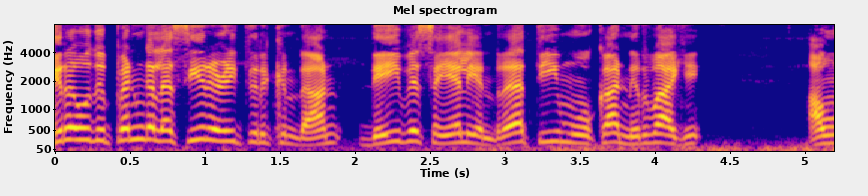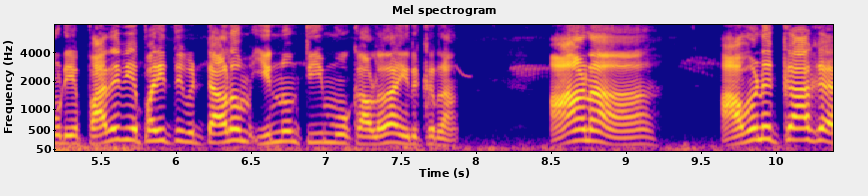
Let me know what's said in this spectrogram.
இருபது பெண்களை சீரழித்து இருக்கின்றான் தெய்வ செயல் என்ற திமுக நிர்வாகி. அவனுடைய பதவியை பறித்து விட்டாலும் இன்னும் திமுகவில் தான் இருக்கிறான். ஆனால் அவனுக்காக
